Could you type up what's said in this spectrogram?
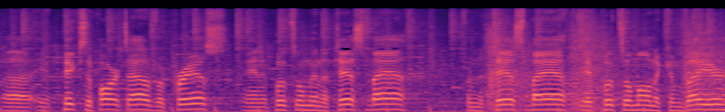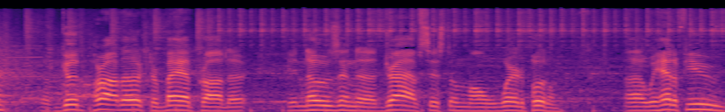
Uh, it picks the parts out of a press and it puts them in a test bath. From the test bath, it puts them on a conveyor of good product or bad product it knows in the drive system on where to put them. Uh, we had a few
